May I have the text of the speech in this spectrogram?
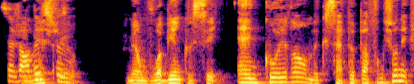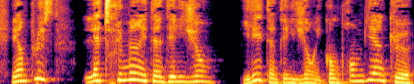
ce genre de choses mais on voit bien que c'est incohérent, mais que ça peut pas fonctionner. Et en plus, l'être humain est intelligent. Il est intelligent, il comprend bien que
